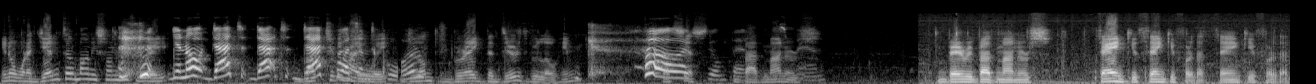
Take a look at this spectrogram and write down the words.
You know when a gentleman is on his way. you know that that that wasn't highway, cool. Don't break the dirt below him. oh, I just bad, bad manners. man. Very bad manners. Thank you, thank you for that. Thank you for that.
